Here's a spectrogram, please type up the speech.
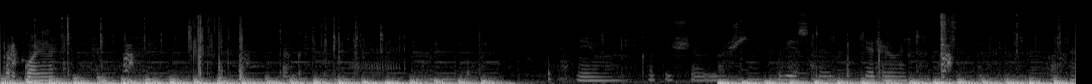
Прикольно. Вес поддерживает? Ладно.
